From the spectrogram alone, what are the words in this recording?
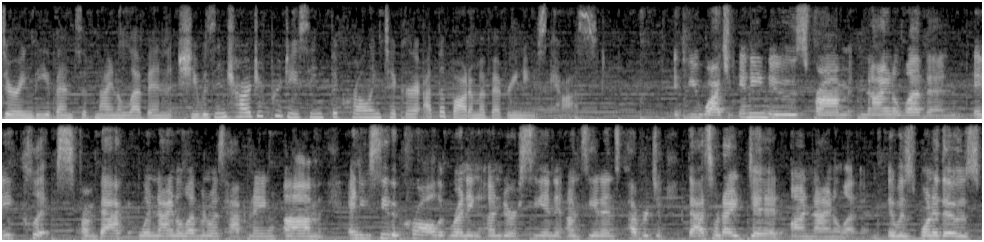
During the events of 9 11, she was in charge of producing the crawling ticker at the bottom of every newscast. If you watch any news from 9 11, any clips from back when 9 11 was happening, um, and you see the crawl running under CNN on CNN's coverage of that's what I did on 9 11. It was one of those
